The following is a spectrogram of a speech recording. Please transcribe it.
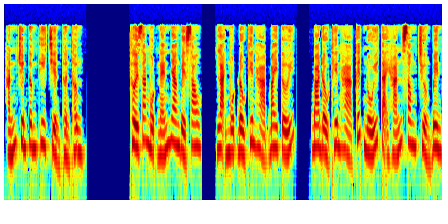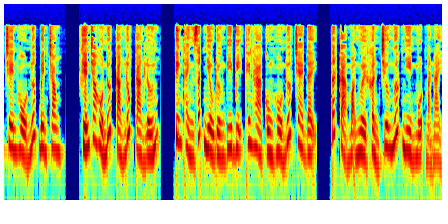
hắn chuyên tâm thi triển thần thông. Thời gian một nén nhang về sau, lại một đầu thiên hà bay tới, ba đầu thiên hà kết nối tại hắn song trường bên trên hồ nước bên trong, khiến cho hồ nước càng lúc càng lớn, kinh thành rất nhiều đường đi bị thiên hà cùng hồ nước che đậy, tất cả mọi người khẩn trương ngước nhìn một màn này.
